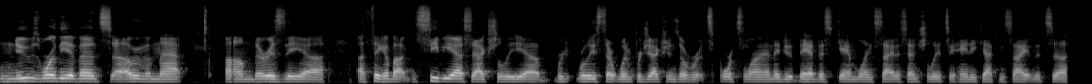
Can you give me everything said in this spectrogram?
newsworthy events. Uh, other than that, um, there is the uh, a thing about CBS actually uh, re- released their win projections over at Sportsline. They do they have this gambling site essentially. It's a handicapping site that's uh,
